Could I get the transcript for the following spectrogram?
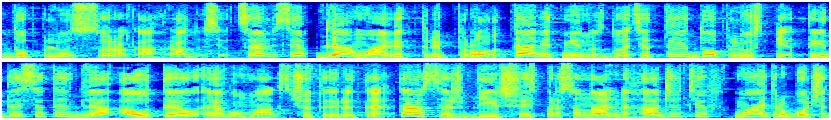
до плюс 40 градусів Цельсія для Mavic 3 Pro та від мінус 20 до плюс 50 для Autel Evo Max 4T. Та все ж більшість персональних гаджетів мають робоче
